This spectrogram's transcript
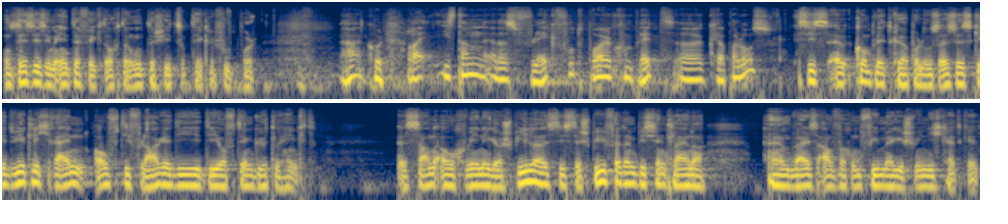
Und das ist im Endeffekt auch der Unterschied zum Tackle Football. Ah, cool. Aber ist dann das Flag Football komplett äh, körperlos? Es ist äh, komplett körperlos. Also es geht wirklich rein auf die Flagge, die, die auf dem Gürtel hängt. Es sind auch weniger Spieler, es ist das Spielfeld ein bisschen kleiner, ähm, weil es einfach um viel mehr Geschwindigkeit geht.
